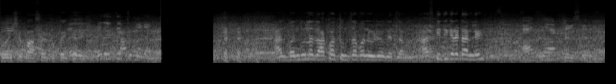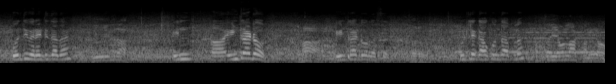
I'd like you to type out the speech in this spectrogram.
दोनशे बासष्ट रुपये कॅरेट आज बंधूला दाखवा तुमचा पण व्हिडिओ घेतला म्हणून. आज किती कॅरेट आणले? आज अठ्ठावीस करेल कोणती व्हेरायटी दादा? इंद्रा. इन इंट्राडोर. हां. इंट्राडोर असं. बरोबर. कुठले गाव कोणतं आपलं? आमचा येवला खानगाव.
